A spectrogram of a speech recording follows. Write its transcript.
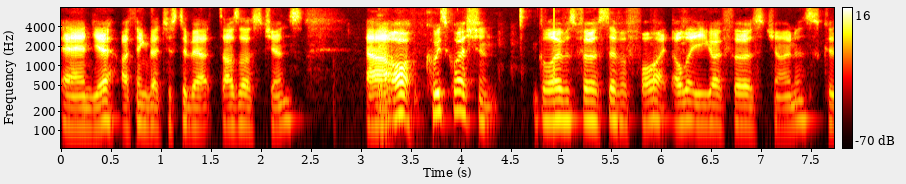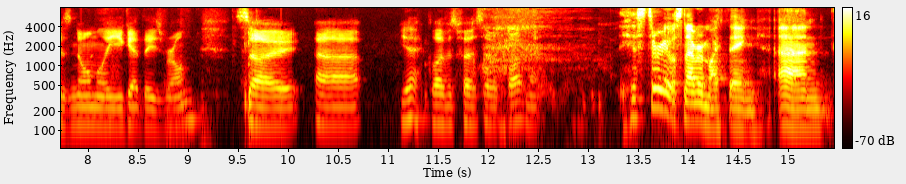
and yeah, I think that just about does us, gents. Uh, Oh, quiz question. Glover's first ever fight. I'll let you go first, Jonas, because normally you get these wrong. So, uh, yeah, Glover's first ever fight, mate. history was never my thing and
